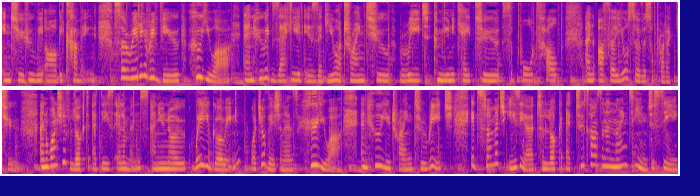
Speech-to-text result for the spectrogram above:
into who we are becoming. So, really review who you are and who exactly it is that you are trying to reach, communicate to, support, help, and offer your service or product to. And once you've looked at these elements and you know where you're going, what your vision is, who you are, and who you're trying to reach, it's so much easier to look at 2019 to see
